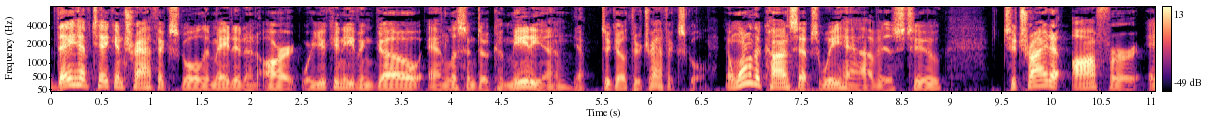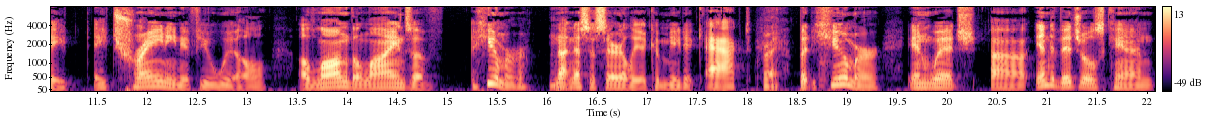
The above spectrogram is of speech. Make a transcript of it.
they have taken traffic school and made it an art where you can even go and listen to a comedian Yep. to go through traffic school. And one of the concepts we have is to to try to offer a a training, if you will, along the lines of humor, not necessarily a comedic act, Right. but humor in which uh, individuals can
